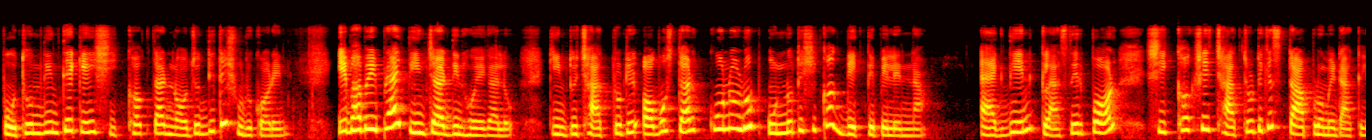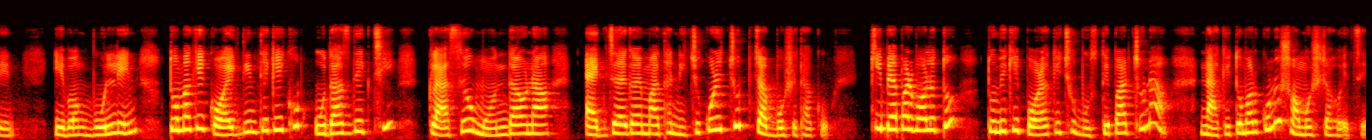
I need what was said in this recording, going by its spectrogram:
প্রথম দিন থেকেই শিক্ষক তার নজর দিতে শুরু করেন। এভাবেই প্রায় তিন চার দিন হয়ে গেল। কিন্তু ছাত্রটির অবস্থার কোনো রূপ উন্নতি শিক্ষক দেখতে পেলেন না। একদিন ক্লাসের পর শিক্ষক সেই ছাত্রটিকে স্টাফ রুমে ডাকলেন এবং বললেন, তোমাকে কয়েকদিন থেকেই খুব উদাস দেখছি। ক্লাসেও মন দাও না। এক জায়গায় মাথা নিচু করে চুপচাপ বসে থাকো। কি ব্যাপার বলো তো? তুমি কি পড়া কিছু বুঝতে পারছ না? নাকি তোমার কোনো সমস্যা হয়েছে?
